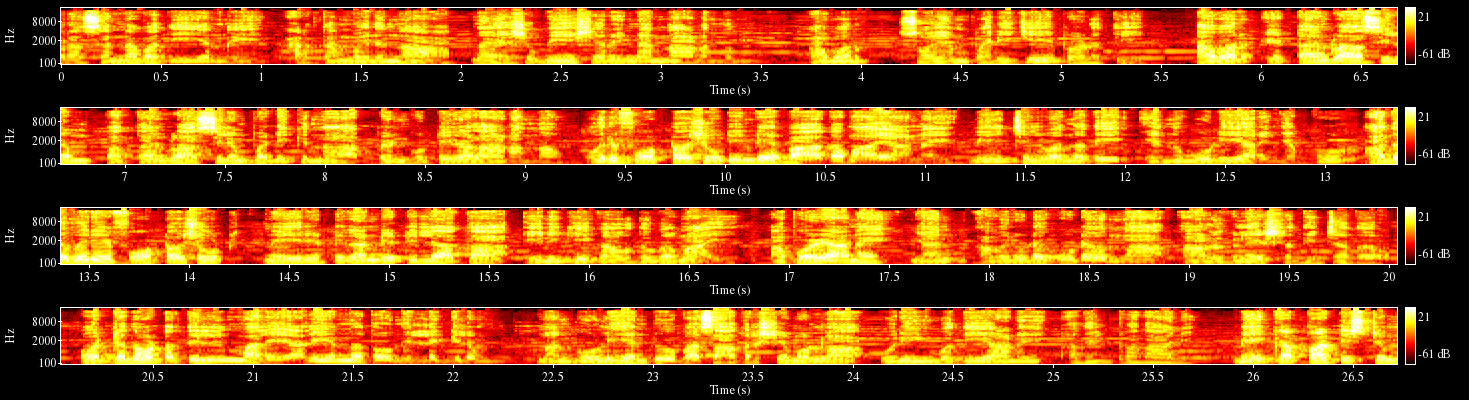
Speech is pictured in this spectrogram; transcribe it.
പ്രസന്നവതി എന്ന് അർത്ഥം വരുന്ന മെഹഷുബി ഷെറിൻ എന്നാണെന്നും അവർ സ്വയം പരിചയപ്പെടുത്തി. അവർ എട്ടാം ക്ലാസ്സിലും പത്താം ക്ലാസ്സിലും പഠിക്കുന്ന പെൺകുട്ടികളാണെന്നും ഒരു ഫോട്ടോഷൂട്ടിന്റെ ഭാഗമായാണ് ബീച്ചിൽ വന്നത് എന്നുകൂടി അറിഞ്ഞപ്പോൾ അതുവരെ ഫോട്ടോഷൂട്ട് നേരിട്ട് കണ്ടിട്ടില്ലാത്ത എനിക്ക് കൗതുകമായി. അപ്പോഴാണ് ഞാൻ അവരുടെ കൂടെ വന്ന ആളുകളെ ശ്രദ്ധിച്ചത്. ഒറ്റ നോട്ടത്തിൽ മലയാളി എന്ന് തോന്നില്ലെങ്കിലും മംഗോളിയൻ രൂപസാദൃശ്യമുള്ള ഒരു യുവതിയാണ് അതിൽ പ്രധാനി. മേക്കപ്പ് ആർട്ടിസ്റ്റും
